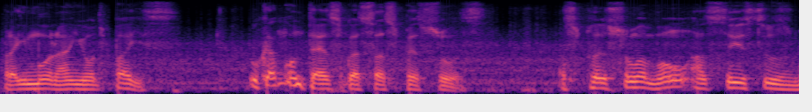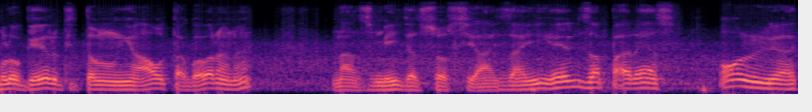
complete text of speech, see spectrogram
para ir morar em outro país. O que acontece com essas pessoas? As pessoas vão assistir os blogueiros que estão em alta agora, né? Nas mídias sociais. Aí eles aparecem. Olha,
